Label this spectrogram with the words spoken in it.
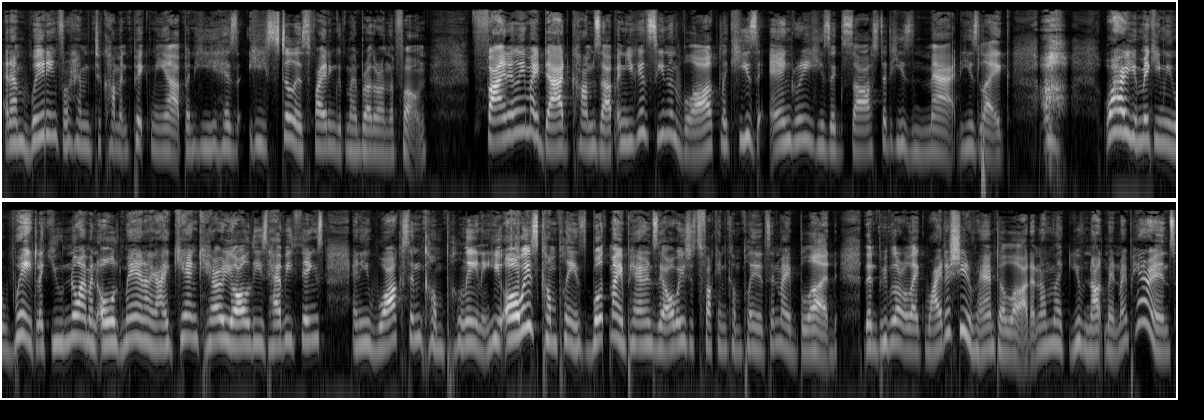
And I'm waiting for him to come and pick me up. And he has he still is fighting with my brother on the phone. Finally, my dad comes up, and you can see in the vlog, like he's angry, he's exhausted, he's mad. He's like, Oh, why are you making me wait? Like, you know, I'm an old man. I can't carry all these heavy things. And he walks in complaining. He always complains. Both my parents, they always just fucking complain. It's in my blood. Then people are like, why does she rant a lot? And I'm like, you've not met my parents.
